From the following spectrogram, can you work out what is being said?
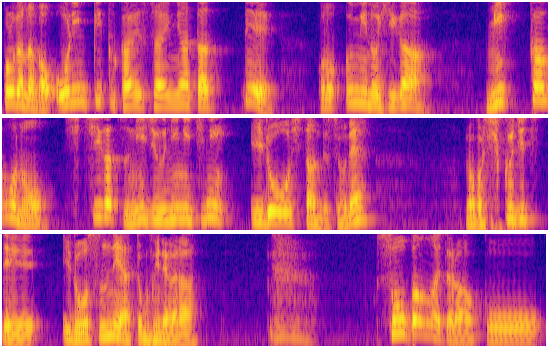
これがなんかオリンピック開催にあたって、この海の日が3日後の7月22日に移動したんですよね。なんか祝日って移動すんねやと思いながら。そう考えたら、こう、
